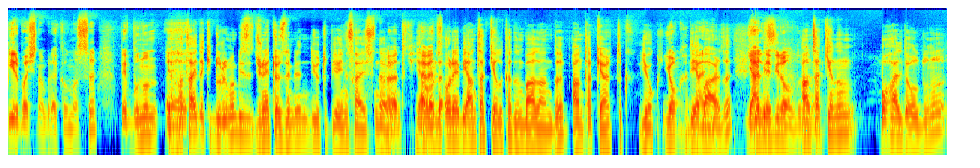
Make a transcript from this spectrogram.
bir başına bırakılması ve bunun Ya e, Hatay'daki durumu biz Cüneyt Özdemir'in YouTube yayını sayesinde Evet, öğrendik. Ya evet. orada oraya bir Antakyalı kadın bağlandı. Antakya artık yok yok diye yani bağırdı. yerle bir oldu. Antakya'nın o halde olduğunu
